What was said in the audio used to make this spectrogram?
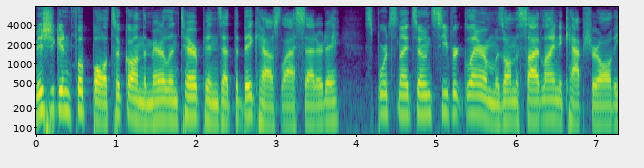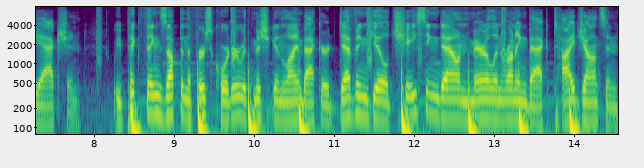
Michigan football took on the Maryland Terrapins at the Big House last Saturday. Sportsnite's own Sievert Glarum was on the sideline to capture all the action. We picked things up in the first quarter with Michigan linebacker Devin Gill chasing down Maryland running back Ty Johnson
